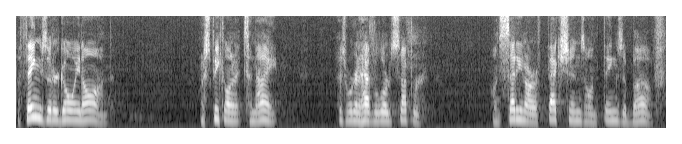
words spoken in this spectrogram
The things that are going on. I'm going to speak on it tonight as we're going to have the Lord's Supper on setting our affections on things above.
